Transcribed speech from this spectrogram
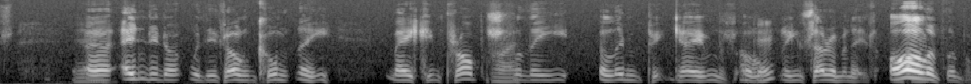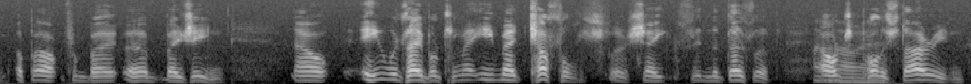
Yeah. Uh, ended up with his own company making props Right. for the Olympic Games Okay. opening ceremonies. All of them, apart from Be- uh, Beijing. Now he was able to make. He made castles for sheikhs in the desert out Oh, of yeah. polystyrene,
